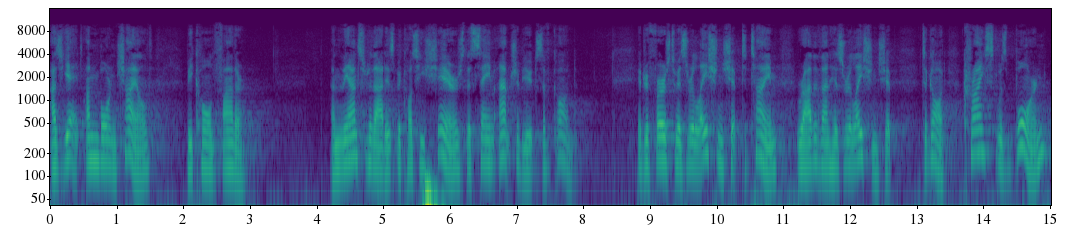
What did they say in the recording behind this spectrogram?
as yet unborn child be called Father? And the answer to that is because he shares the same attributes of God. It refers to his relationship to time rather than his relationship to God. Christ was born,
